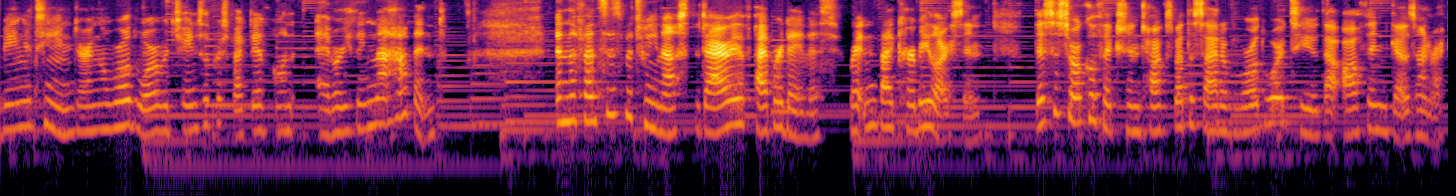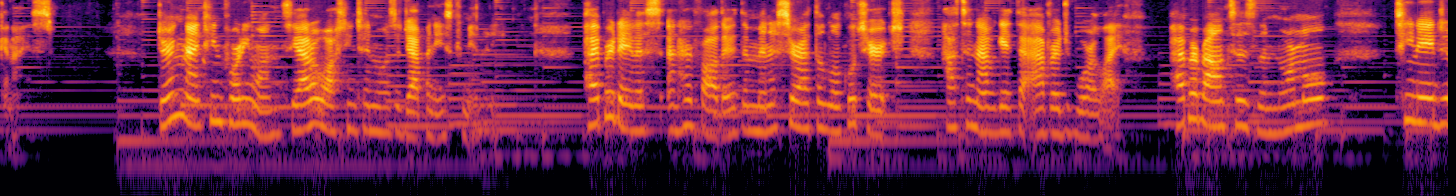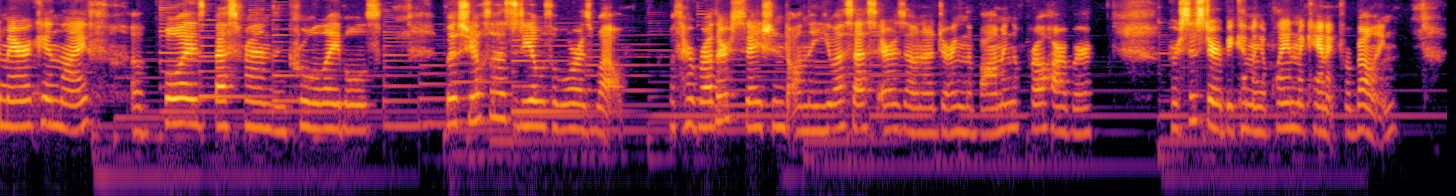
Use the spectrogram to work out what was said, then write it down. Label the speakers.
Speaker 1: being a teen during a world war would change the perspective on everything that happened. In The Fences Between Us, The Diary of Piper Davis, written by Kirby Larson, this historical fiction talks about the side of World War II that often goes unrecognized. During 1941, Seattle, Washington was a Japanese community. Piper Davis and her father, the minister at the local church, have to navigate the average war life. Piper balances the normal teenage American life of boys, best friends, and cruel labels, but she also has to deal with the war as well. With her brother stationed on the USS Arizona during the bombing of Pearl Harbor, her sister becoming a plane mechanic for Boeing,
